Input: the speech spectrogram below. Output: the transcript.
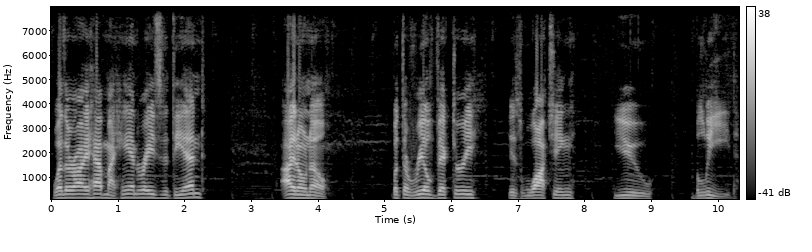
Whether I have my hand raised at the end, I don't know. But the real victory is watching you bleed.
